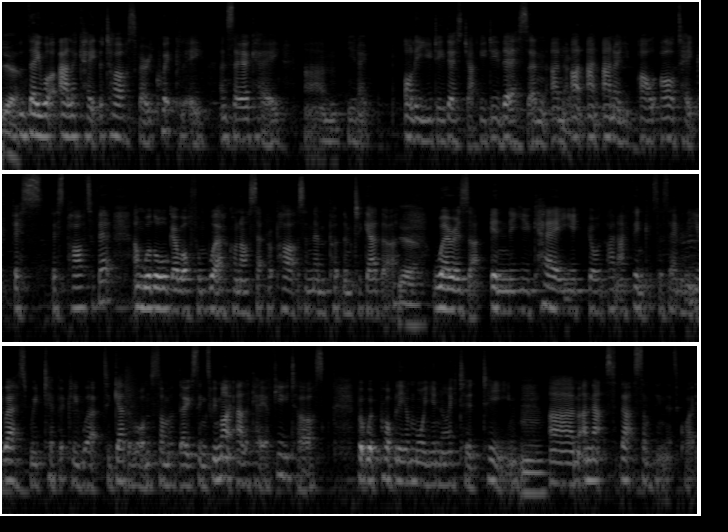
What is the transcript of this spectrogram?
Yeah. they will allocate the tasks very quickly and say, okay, um, you know, Ollie, you do this, Jack, you do this, and and, and, and Anna, you, I'll I'll take this this part of it, and we'll all go off and work on our separate parts and then put them together. Yeah. Whereas uh, in the UK, you, and I think it's the same in the US, we typically work together on some of those things. We might allocate a few tasks, but we're probably a more united team, um, and that's that's something that's quite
